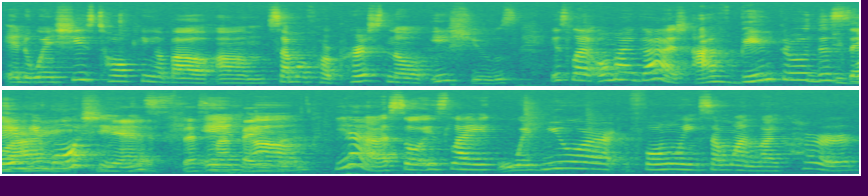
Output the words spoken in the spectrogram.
And when she's talking about um, some of her personal issues, it's like, oh my gosh, I've been through the same Right. emotions. Yes, that's my and, favorite. Um, yeah, so it's like when you are following someone like her,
